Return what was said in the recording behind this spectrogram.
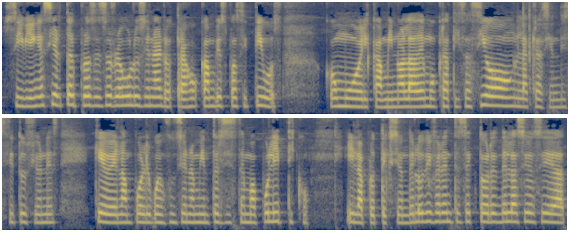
Si bien es cierto el proceso revolucionario trajo cambios positivos como el camino a la democratización, la creación de instituciones que velan por el buen funcionamiento del sistema político y la protección de los diferentes sectores de la sociedad,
